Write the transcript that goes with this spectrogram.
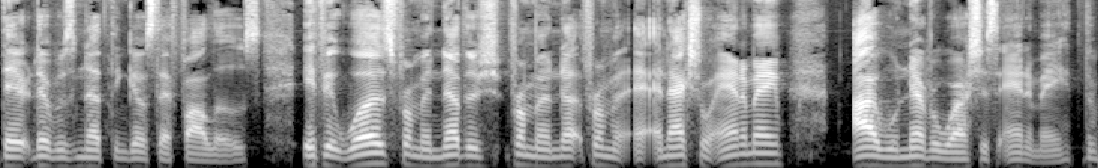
there there was nothing else that follows. If it was from another from an from an actual anime, I will never watch this anime. The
